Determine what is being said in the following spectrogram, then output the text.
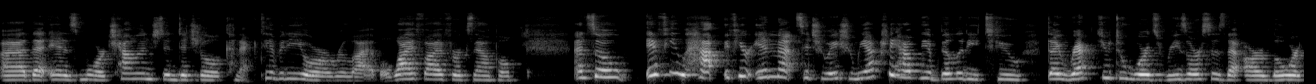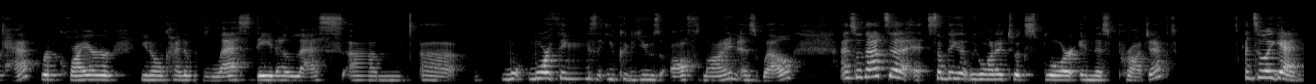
uh, that is more challenged in digital connectivity or reliable Wi-Fi for example. And so if you have if you're in that situation, we actually have the ability to direct you towards resources that are lower tech, require, you know, kind of less data, less um, uh, more things that you could use offline as well. And so that's a, something that we wanted to explore in this project. And so again,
